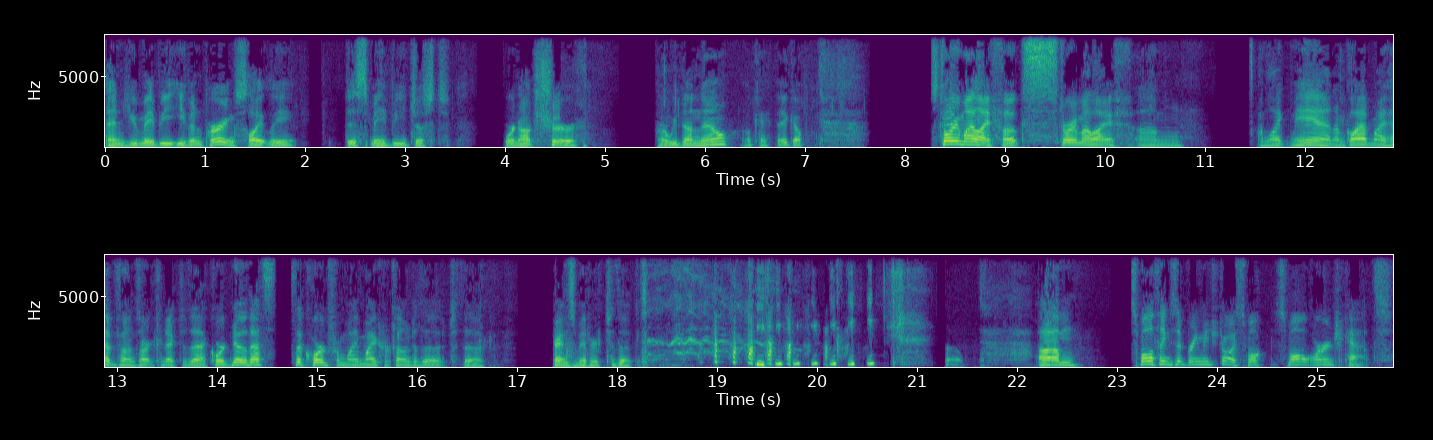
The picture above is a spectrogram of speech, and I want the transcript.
and you may be even purring slightly, this may be just we're not sure. Are we done now? Okay, there you go. Story of my life, folks. Story of my life. Um, I'm like, man, I'm glad my headphones aren't connected to that cord. No, that's the cord from my microphone to the to the transmitter to the. so, um, small things that bring me joy. Small small orange cats.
